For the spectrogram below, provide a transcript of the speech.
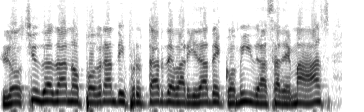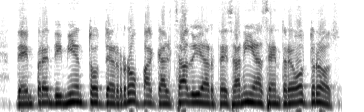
Los ciudadanos podrán disfrutar de variedad de comidas, además de emprendimientos de ropa, calzado y artesanías, entre otros.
